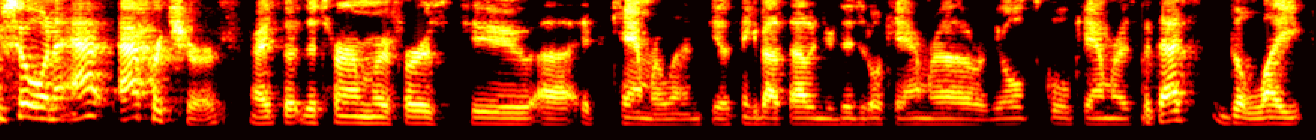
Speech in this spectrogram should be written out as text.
So an a- aperture, right? The, the term refers to uh, it's a camera lens. You know, think about that on your digital camera or the old school cameras. But that's the light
